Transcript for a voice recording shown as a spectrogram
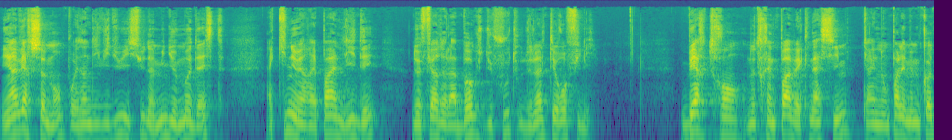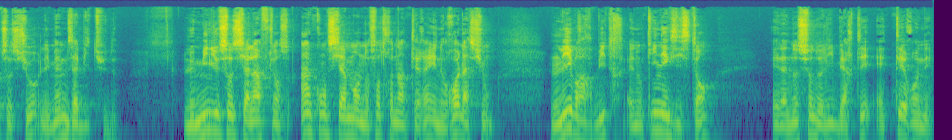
Et inversement, pour les individus issus d'un milieu modeste, à qui ne viendrait pas l'idée de faire de la boxe, du foot ou de l'haltérophilie. Bertrand ne traîne pas avec Nassim, car ils n'ont pas les mêmes codes sociaux, les mêmes habitudes. Le milieu social influence inconsciemment nos centres d'intérêt et nos relations. Le libre arbitre est donc inexistant et la notion de liberté est erronée.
